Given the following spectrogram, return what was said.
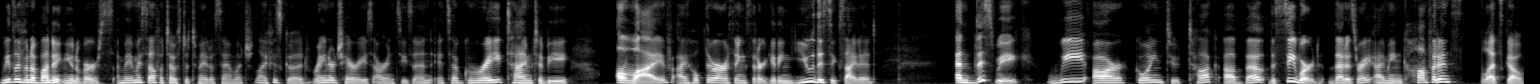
we live in an abundant universe. I made myself a toasted tomato sandwich. Life is good. Rainier cherries are in season. It's a great time to be alive. I hope there are things that are getting you this excited. And this week, we are going to talk about the C word. That is right. I mean, confidence. Let's go.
